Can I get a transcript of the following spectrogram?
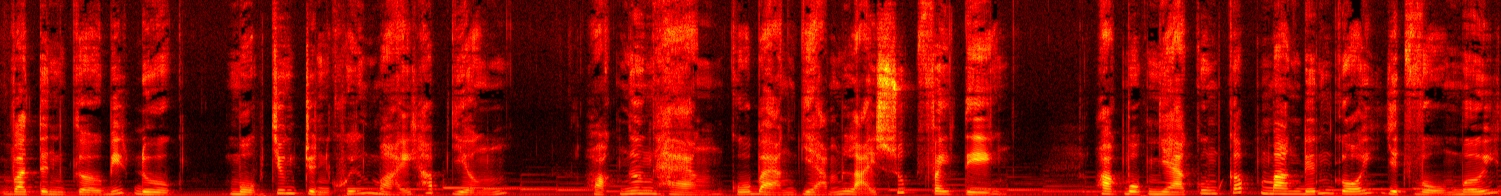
và tình cờ biết được một chương trình khuyến mãi hấp dẫn, hoặc ngân hàng của bạn giảm lãi suất vay tiền, hoặc một nhà cung cấp mang đến gói dịch vụ mới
